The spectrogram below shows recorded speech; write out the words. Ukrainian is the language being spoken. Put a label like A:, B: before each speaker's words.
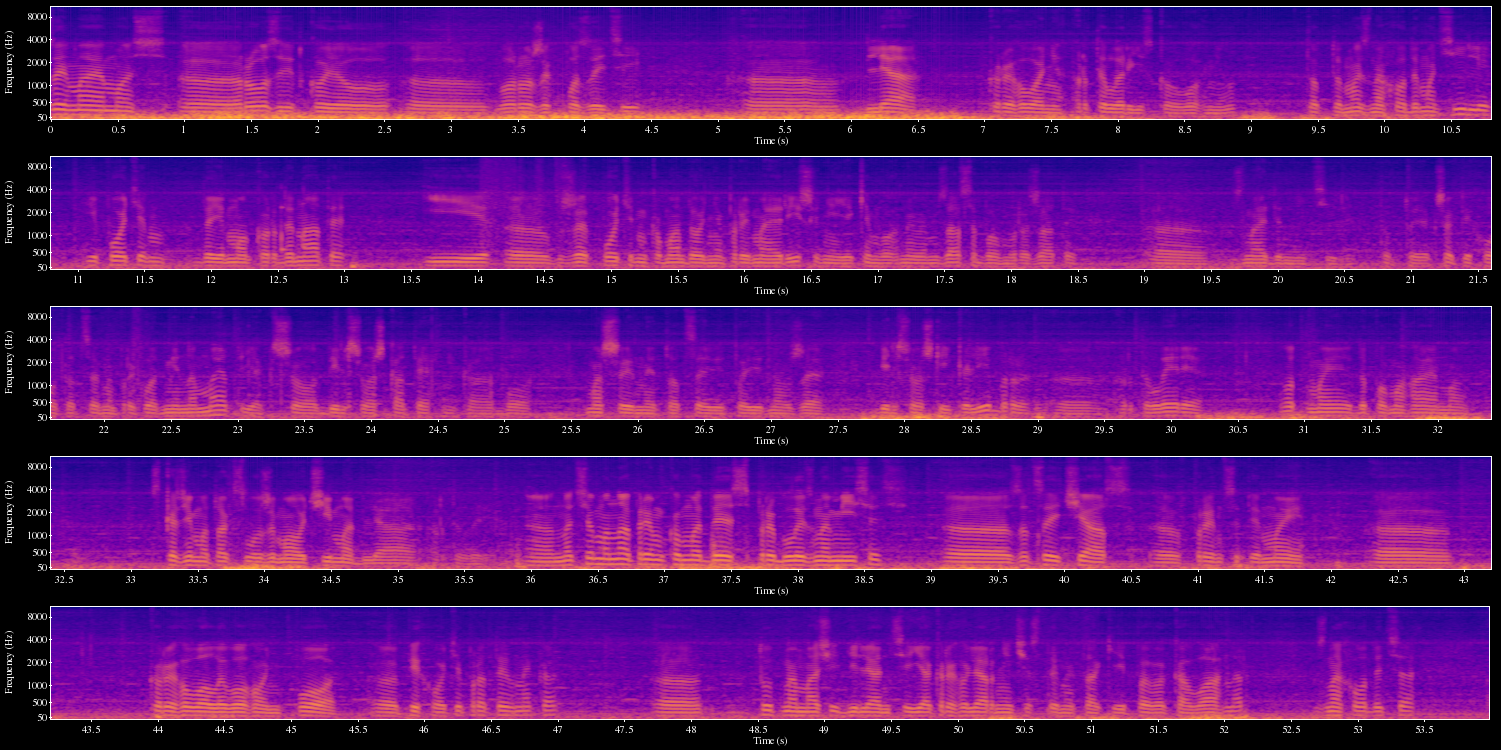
A: займаємось е, розвідкою е, ворожих позицій е, для коригування артилерійського вогню. Тобто ми знаходимо цілі і потім даємо координати, і вже потім командування приймає рішення, яким вогневим засобом вражати знайдені цілі. Тобто, якщо піхота, це, наприклад, міномет, якщо більш важка техніка або машини, то це відповідно вже більш важкий калібр, е, артилерія. От ми допомагаємо, скажімо так, служимо очима для артилерії. Е, На цьому напрямку ми десь приблизно місяць. Е, За цей час, в принципі, ми коригували вогонь по піхоті противника. Тут на нашій ділянці як регулярні частини, так і ПВК Вагнер знаходиться.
